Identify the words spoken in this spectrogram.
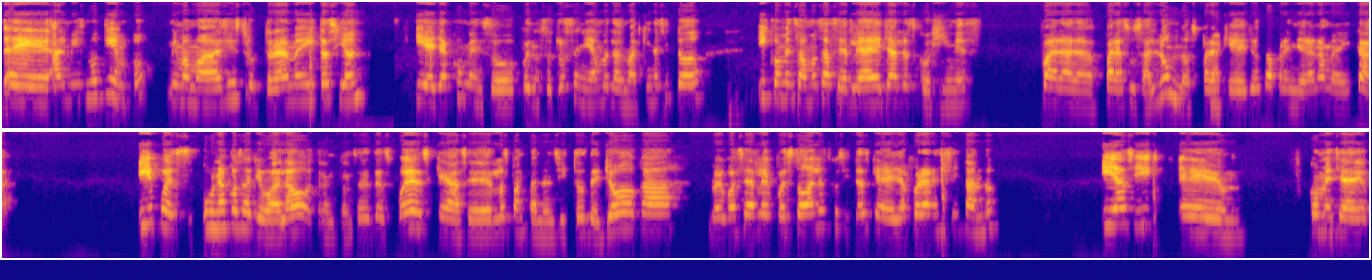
eh, al mismo tiempo, mi mamá es instructora de meditación y ella comenzó, pues nosotros teníamos las máquinas y todo, y comenzamos a hacerle a ella los cojines para, para sus alumnos, para que ellos aprendieran a meditar. Y pues una cosa llevó a la otra, entonces después que hacer los pantaloncitos de yoga, luego hacerle pues todas las cositas que ella fuera necesitando. Y así eh, comencé a,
